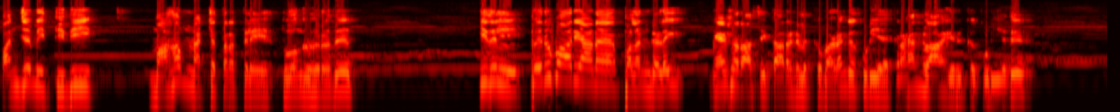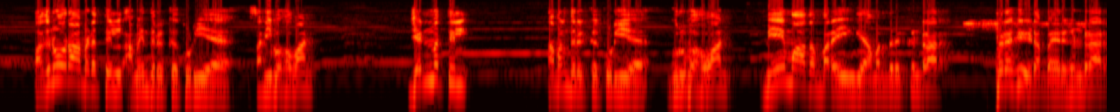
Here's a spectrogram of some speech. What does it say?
பஞ்சமி திதி மகம் நட்சத்திரத்திலே துவங்குகிறது. இதில் பெருவாரியான பலன்களை மேஷராசிக்காரர்களுக்கு வழங்கக்கூடிய கிரகங்களாக இருக்கக்கூடியது. பதினோராம் இடத்தில் அமைந்திருக்கக்கூடிய சனி பகவான் ஜென்மத்தில் அமர்ந்திருக்கக்கூடிய குரு பகவான் மே மாதம் வரை இங்கே அமர்ந்திருக்கின்றார் பிறகு இடம்பெயர்கின்றார்.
